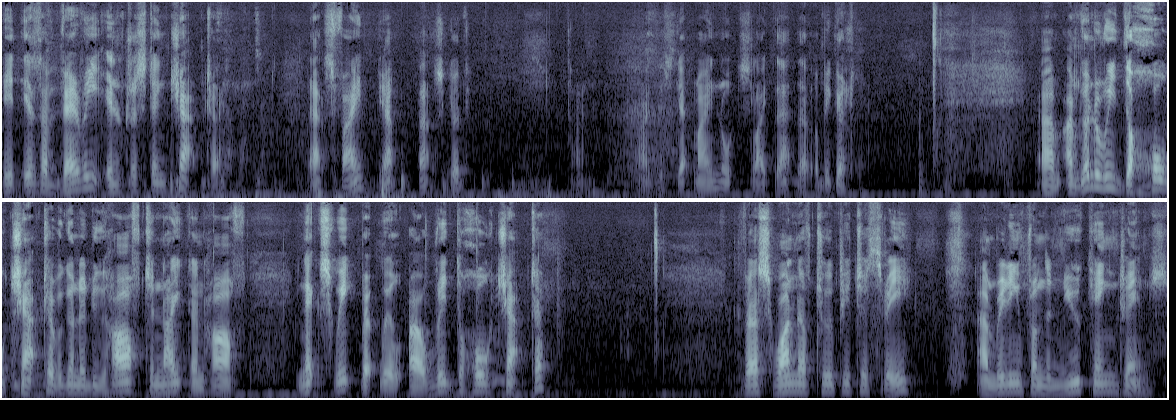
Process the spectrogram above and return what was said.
It is a very interesting chapter. That's fine. Yep, that's good. I just get my notes like that. That'll be good. Um, I'm going to read the whole chapter. We're going to do half tonight and half next week, but we'll I'll read the whole chapter verse 1 of 2 Peter 3. I'm reading from the New King James.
